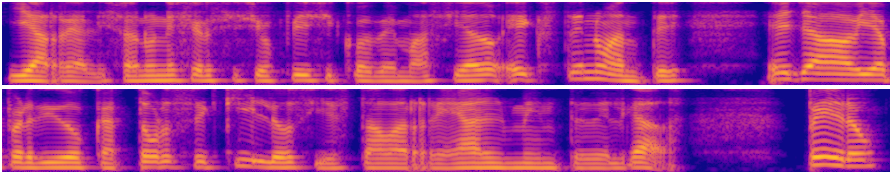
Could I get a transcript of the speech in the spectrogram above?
y a realizar un ejercicio físico demasiado extenuante, ella había perdido 14 kilos y estaba realmente delgada. Pero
